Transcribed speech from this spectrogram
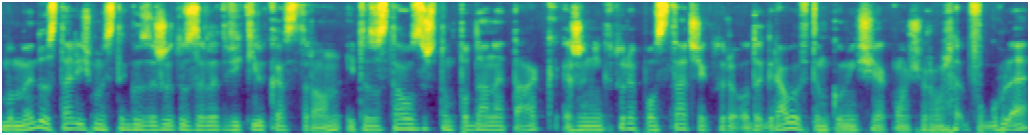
Bo my dostaliśmy z tego zeszytu zaledwie kilka stron i to zostało zresztą podane tak, że niektóre postacie, które odegrały w tym komiksie jakąś rolę, w ogóle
